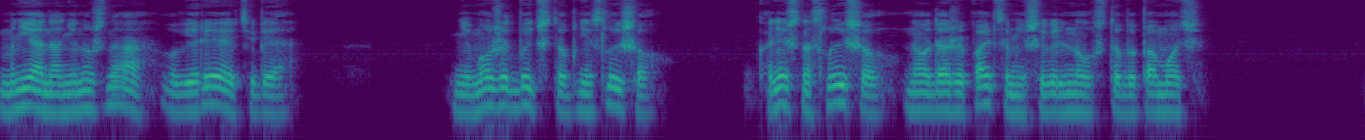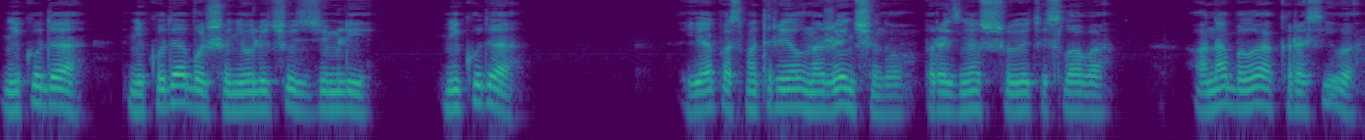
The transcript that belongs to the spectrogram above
Мне она не нужна, уверяю тебя. Не может быть, чтоб не слышал. Конечно, слышал, но даже пальцем не шевельнул, чтобы помочь. Никуда, никуда больше не улечу с земли. Никуда. Я посмотрел на женщину, произнесшую эти слова. Она была красива.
